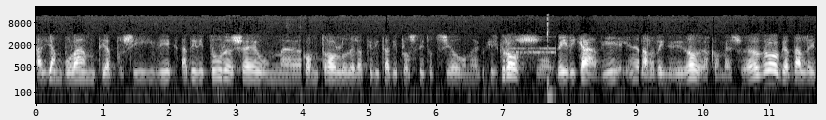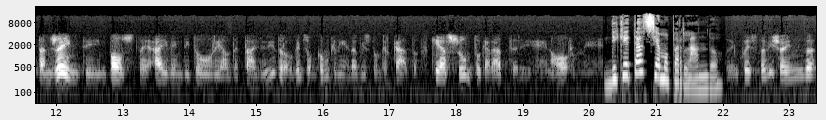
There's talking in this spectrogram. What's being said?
agli ambulanti abusivi, addirittura c'è un eh, controllo dell'attività di prostituzione. Il grosso dei ricavi viene dalla vendita di droga, dal commercio della droga, dalle tangenti imposte ai venditori al dettaglio di droga, insomma comunque viene da questo mercato che ha assunto caratteri enormi. Di che età stiamo parlando? In questa vicenda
